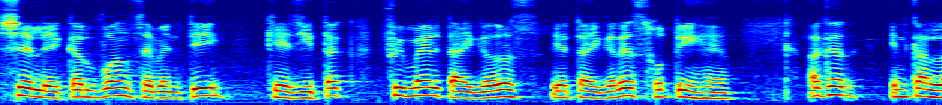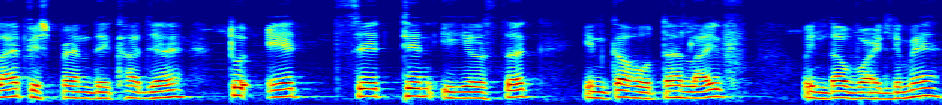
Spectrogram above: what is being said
से लेकर 170 के तक फीमेल टाइगर्स या टाइगरेस होती हैं। अगर इनका लाइफ स्पैन देखा जाए तो एट से टेन ईयर्स तक इनका होता है लाइफ इन द वाइल्ड में,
